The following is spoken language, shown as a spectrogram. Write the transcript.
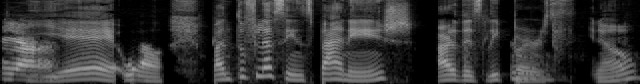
yeah. yeah. Well, pantuflas in Spanish are the slippers, you know?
